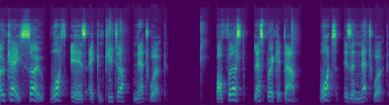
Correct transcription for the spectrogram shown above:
Okay, so what is a computer network? Well, first, let's break it down. What is a network?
